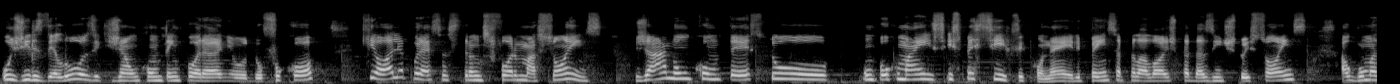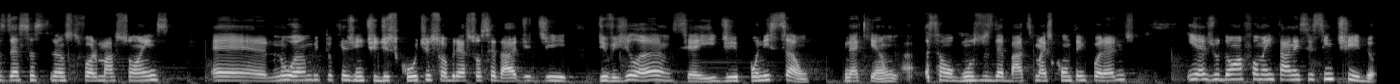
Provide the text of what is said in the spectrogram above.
o Gilles Deleuze, que já é um contemporâneo do Foucault, que olha por essas transformações já num contexto um pouco mais específico, né? Ele pensa pela lógica das instituições, algumas dessas transformações é, no âmbito que a gente discute sobre a sociedade de, de vigilância e de punição, né? Que é um, são alguns dos debates mais contemporâneos e ajudam a fomentar nesse sentido.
